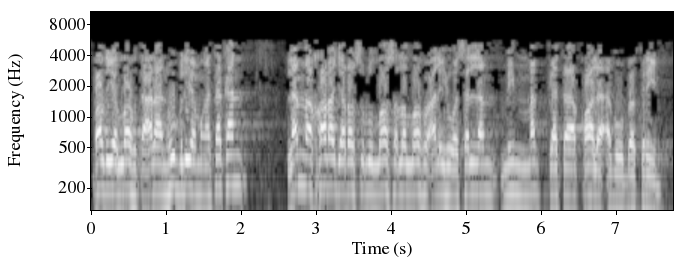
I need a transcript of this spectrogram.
radhiyallahu taala anhu beliau mengatakan lamma kharaja Rasulullah sallallahu alaihi wasallam min Makkah qala Abu Bakrin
